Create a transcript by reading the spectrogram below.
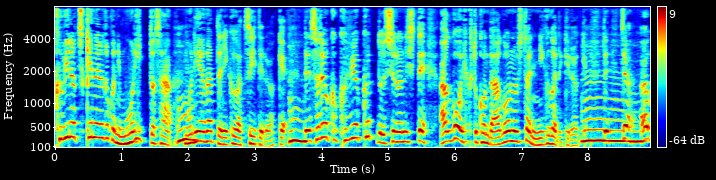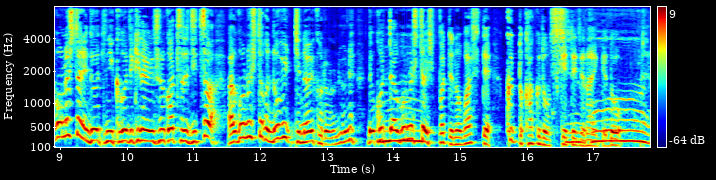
首の付け根のところにもりっとさ、盛り上がった肉がついてるわけ。で、それをこう首をクッと後ろにして、顎を引くと今度顎の下に肉ができるわけ。で、じゃあ、顎の下にどうやって肉ができないようにするかって言ったら、実は顎の下が伸びてないからだよね。で、こうやって顎の下を引っ張って伸ばして、クッと角度をつけてじゃないけど、い。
